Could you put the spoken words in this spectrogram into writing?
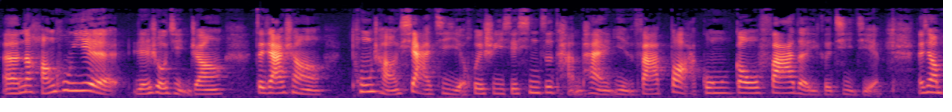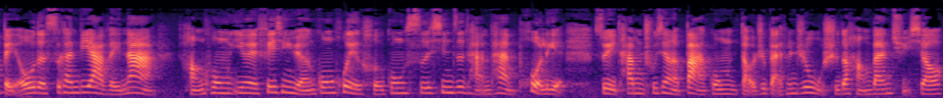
呃，那航空业人手紧张，再加上。通常夏季也会是一些薪资谈判引发罢工高发的一个季节。那像北欧的斯堪的亚维纳。航空因为飞行员工会和公司薪资谈判破裂，所以他们出现了罢工，导致百分之五十的航班取消。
